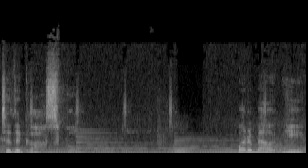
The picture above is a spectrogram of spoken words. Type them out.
to the gospel. What about you?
